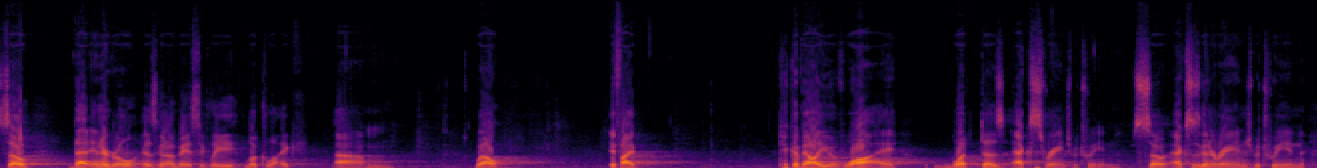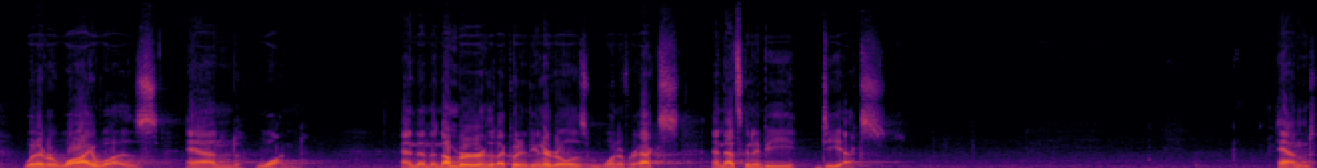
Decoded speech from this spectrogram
So that integral is going to basically look like Um, well, if I pick a value of y, what does x range between? So x is going to range between whatever y was and 1. And then the number that I put in the integral is 1 over x, and that's going to be dx. And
